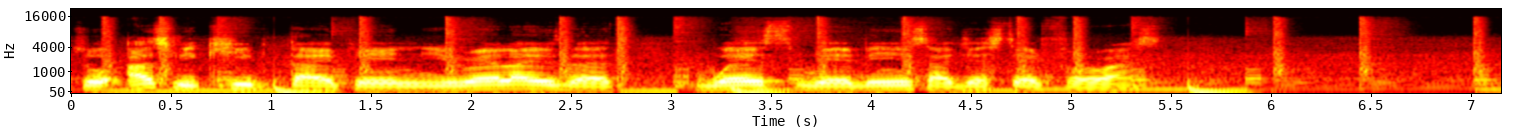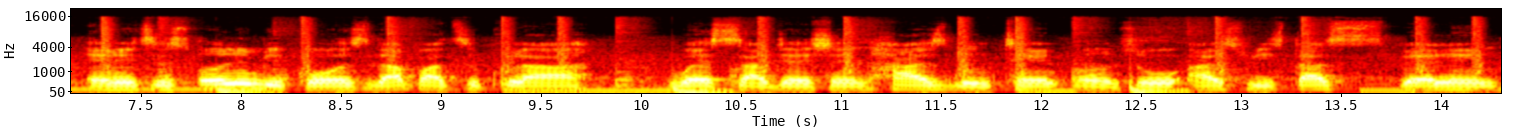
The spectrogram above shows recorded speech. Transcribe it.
So as we keep typing you realize that words were being suggested for us and it is only because that particular word suggestion has been turned on. So as we start spelling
